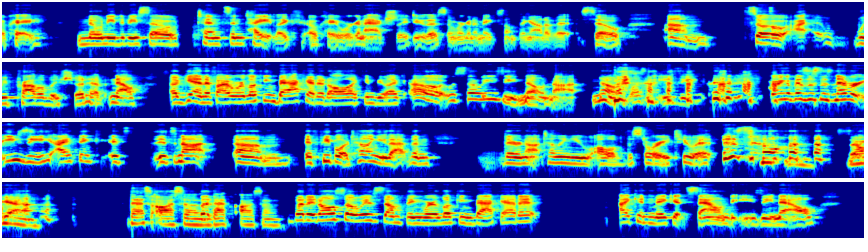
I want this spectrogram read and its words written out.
okay no need to be so tense and tight like okay we're going to actually do this and we're going to make something out of it. So um so I, we probably should have now again if i were looking back at it all i can be like oh it was so easy. No not no it wasn't easy. Growing a business is never easy. I think it's it's not um if people are telling you that then they're not telling you all of the story to it. So mm-hmm. so no, yeah. man. That's awesome. But, That's awesome. But it also is something where looking back at it, I can make it sound easy now,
